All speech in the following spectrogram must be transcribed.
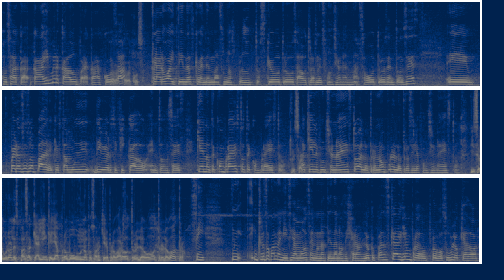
O sea, ca- ca- hay mercado para cada cosa. cada cosa. Claro, hay tiendas que venden más unos productos que otros, a otras les funcionan más otros. Entonces, eh, pero eso es lo padre, que está muy diversificado. Entonces, quien no te compra esto, te compra esto. Exacto. A quien le funciona esto, al otro no, pero al otro sí le funciona esto. Y seguro les pasa que alguien que ya probó uno, pues ahora quiere probar otro, y luego otro, y luego otro. Sí, in- incluso cuando iniciamos en una tienda nos dijeron, lo que pasa es que alguien pro- probó su bloqueador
